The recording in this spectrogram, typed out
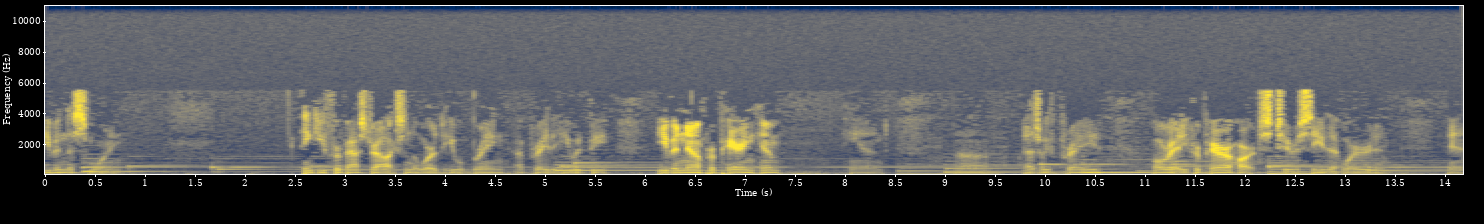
even this morning. Thank you for Pastor Alex and the word that he will bring. I pray that you would be even now preparing him. And uh, as we've prayed already, prepare our hearts to receive that word and, and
